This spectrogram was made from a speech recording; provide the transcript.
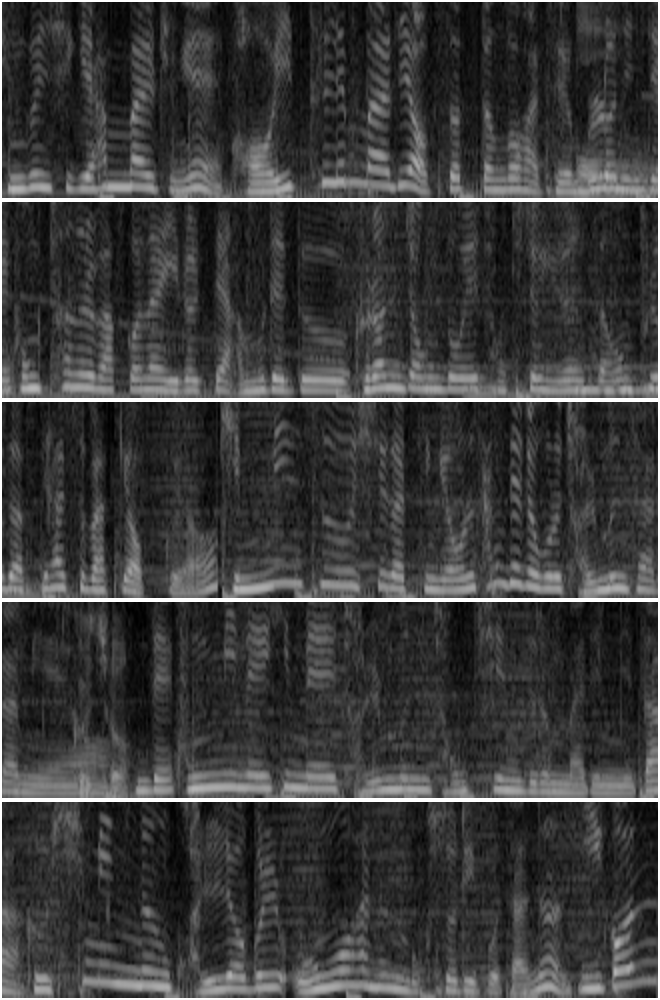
김근식이 한 말 중에 거의 틀린 말이 없었던 것 같아요. 물론 어. 이제 공천을 받거나 이럴 때 아무래도 그런 정도의 정치적 유연성은 불가피할 수밖에 없고요. 김민수 씨 같은 경우는 상대적으로 젊은 사람이에요. 그렇죠. 근데 국민의힘의 젊은 정치인들은 말입니다. 그 힘 있는 권력을 옹호하는 목소리보다는 이건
